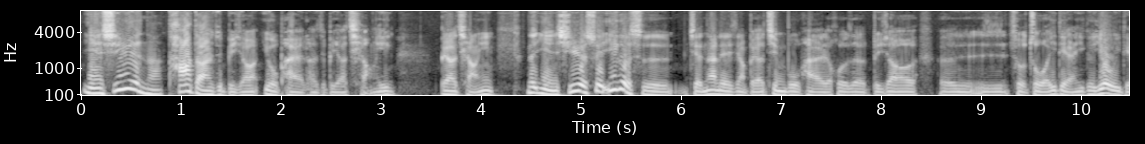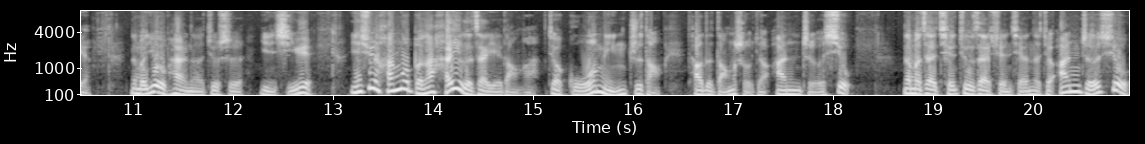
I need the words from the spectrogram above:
尹锡悦呢，他当然就比较右派了，就比较强硬。比较强硬，那尹锡悦，所以一个是简单来讲比较进步派，或者比较呃左左一点，一个右一点。那么右派呢，就是尹锡悦。尹锡悦，韩国本来还有个在野党啊，叫国民之党，他的党首叫安哲秀。那么在前就在选前呢，叫安哲秀，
